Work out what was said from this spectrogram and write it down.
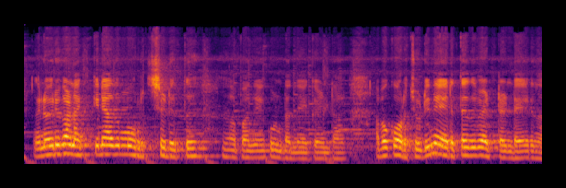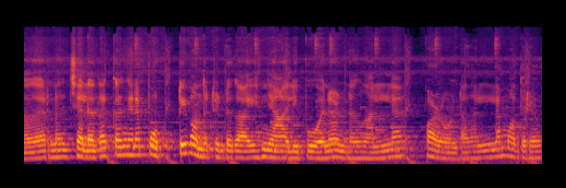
അങ്ങനെ ഒരു കണക്കിന് അത് മുറിച്ചെടുത്ത് അപ്പോൾ അതേ കൊണ്ടുവന്നേക്കണ്ട അപ്പോൾ കുറച്ചുകൂടി നേരത്തെ ഇത് വെട്ടണ്ടായിരുന്നു. അത് കാരണം ചിലതൊക്കെ ഇങ്ങനെ പൊട്ടി വന്നിട്ടുണ്ട്. കായ് ഞാലിപ്പൂവനുണ്ട് നല്ല പഴമുണ്ട് നല്ല മധുരം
